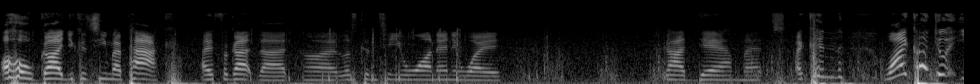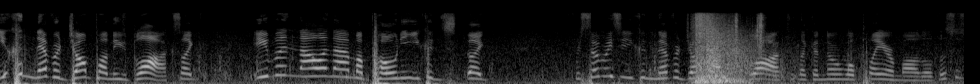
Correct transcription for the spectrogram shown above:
Oh god, you can see my pack. I forgot that. Alright, let's continue on anyway. God damn it. I can why can't you you can never jump on these blocks. Like even now and I'm a pony, you could like for some reason you can never jump on these blocks like a normal player model. This is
